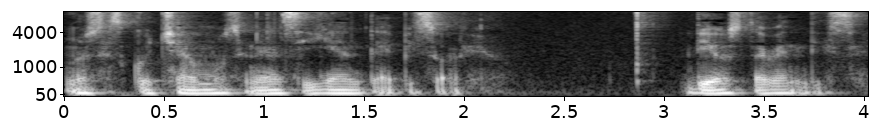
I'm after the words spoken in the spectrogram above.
nos escuchamos en el siguiente episodio. Dios te bendice.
